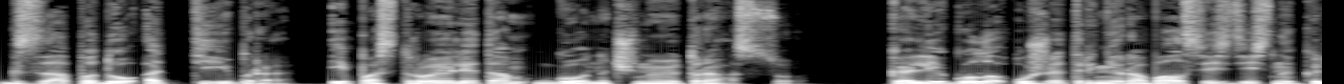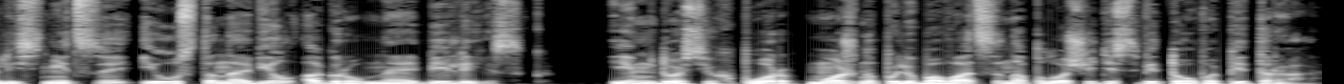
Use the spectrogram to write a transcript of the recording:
к западу от Тибра, и построили там гоночную трассу. Калигула уже тренировался здесь на колеснице и установил огромный обелиск. Им до сих пор можно полюбоваться на площади Святого Петра.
